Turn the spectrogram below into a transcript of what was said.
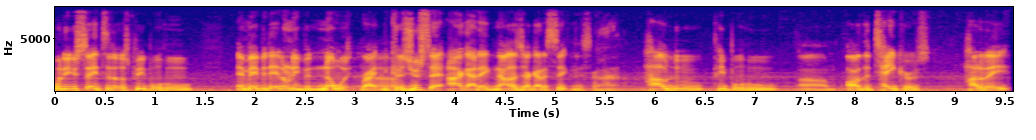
what do you say to those people who, and maybe they don't even know it, right? Because you said, I gotta acknowledge I got a sickness. Right. How do people who um, are the takers, how do they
